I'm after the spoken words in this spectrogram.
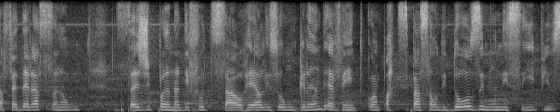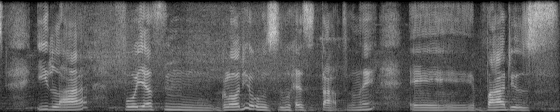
A Federação Sergipana de Futsal realizou um grande evento com a participação de 12 municípios e lá foi assim glorioso o resultado, né? É, vários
